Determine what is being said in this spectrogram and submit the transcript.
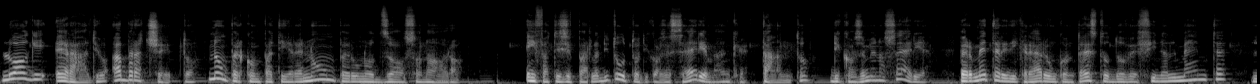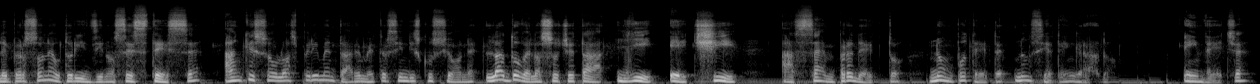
Luoghi e radio a braccetto, non per compatire, non per uno zoo sonoro. E infatti si parla di tutto, di cose serie, ma anche tanto di cose meno serie. Permettere di creare un contesto dove finalmente le persone autorizzino se stesse anche solo a sperimentare e mettersi in discussione, laddove la società gli e ci ha sempre detto non potete, non siete in grado. E invece,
